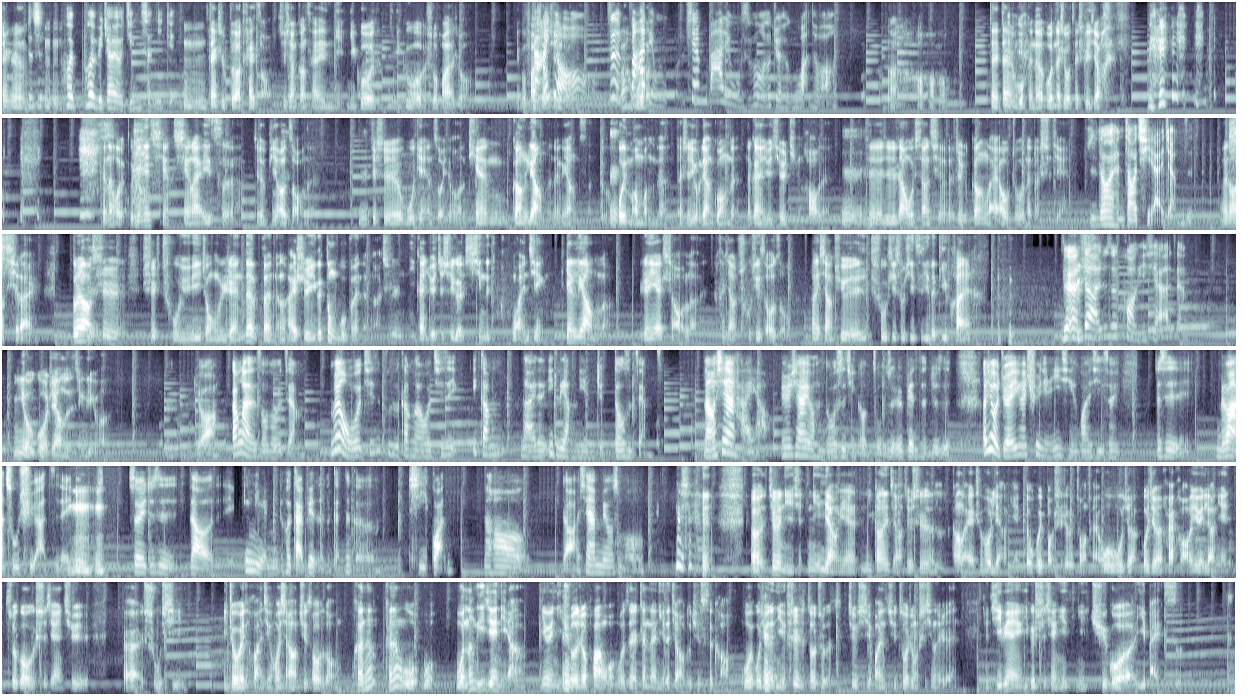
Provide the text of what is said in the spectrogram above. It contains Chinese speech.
但是就是嗯会会比较有精神一点，嗯，但是不要太早，就像刚才你你给我你跟我说话的时候，你给我发消息，哪有？这八点五，啊，现在八点五十分我都觉得很晚，好不好？啊，好好好，对，但是我 可能我那时候在睡觉。可能我我今天醒醒来一次就比较早的，嗯，就是五点左右，天刚亮的那个样子，就灰蒙蒙的，但是有亮光的，那感觉其实挺好的，嗯，这就让我想起了就是刚来澳洲那段时间，就是都会很早起来这样子，很早起来，不知道是是处于一种人的本能还是一个动物本能啊，就是你感觉这是一个新的环境，天亮了，人也少了，很想出去走走。很想去熟悉熟悉自己的地盘，对对啊，就是晃一下这样。你有过这样的经历吗？嗯，有啊，刚来的时候都会这样。没有，我其实不是刚来，我其实一刚来的一两年就都是这样子。然后现在还好，因为现在有很多事情要做，所以就变成就是，而且我觉得因为去年疫情的关系，所以就是没办法出去啊之类的。嗯嗯。所以就是到。一年会改变人的那个那个习惯，然后对啊，现在没有什么，呃，就是你你两年，你刚才讲就是刚来之后两年都会保持这个状态，我我觉得我觉得还好，因为两年足够时间去呃熟悉你周围的环境，或想要去走走，可能可能我我我能理解你啊。因为你说的这话，我我在站在你的角度去思考，我我觉得你是做出就喜欢去做这种事情的人，就即便一个事情你你去过一百次，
